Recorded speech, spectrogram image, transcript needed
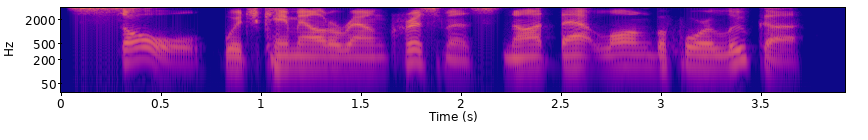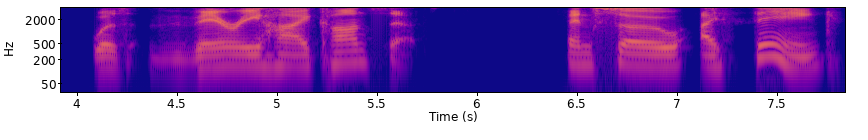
Soul, which came out around Christmas, not that long before Luca, was very high concept. And so I think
